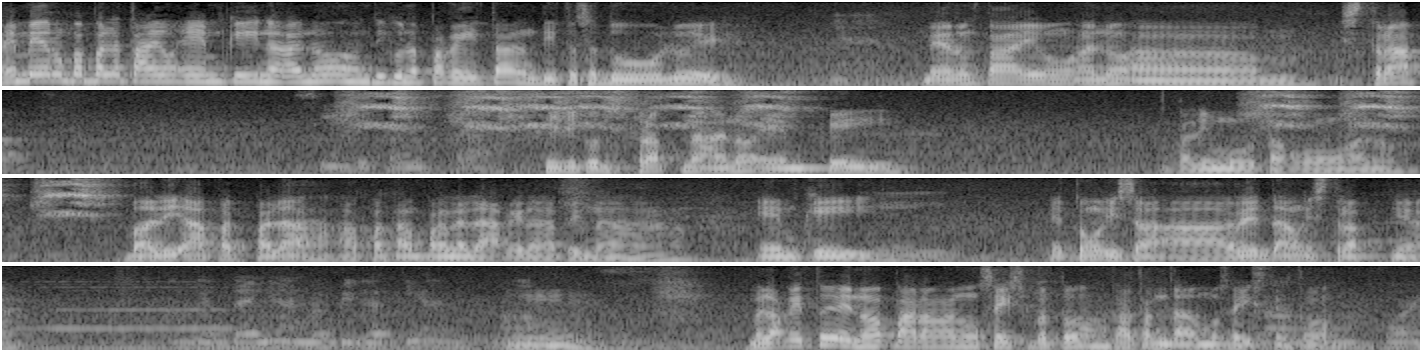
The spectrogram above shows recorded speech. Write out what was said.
Ay, meron pa pala tayong MK na ano, hindi ko napakita, dito sa dulo eh. Meron tayong ano, um, strap, strap. Silicone strap na ano, MK. Nakalimutan kong ano. Bali, apat pala. Apat ang panglalaki natin na MK. Itong isa, ah, red ang strap niya. Ang ganda niyan. Mabigat yan. Hmm. Malaki to eh, no? Parang anong size ba to? Tatandaan mo size nito? Parang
